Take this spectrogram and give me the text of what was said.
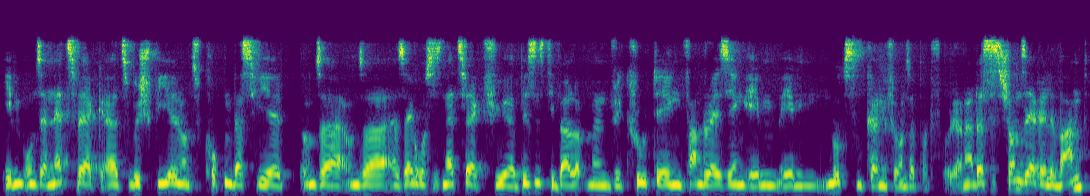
eben unser Netzwerk äh, zu bespielen und zu gucken, dass wir unser, unser sehr großes Netzwerk für Business Development, Recruiting, Fundraising eben, eben nutzen können für unser Portfolio. Na, das ist schon sehr relevant,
